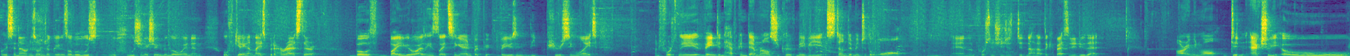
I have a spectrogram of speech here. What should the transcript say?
At now in his own jungle, oof, Lucian actually to go in and oof, getting a nice bit of harass there, both by utilizing his Lightslinger and by, by using the Piercing Light. Unfortunately, Vayne didn't have Condemn, or else she could have maybe stunned him into the wall and unfortunately she just did not have the capacity to do that. Ahri, meanwhile, didn't actually... Oh,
